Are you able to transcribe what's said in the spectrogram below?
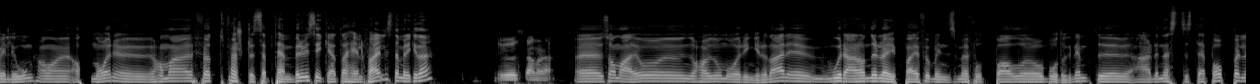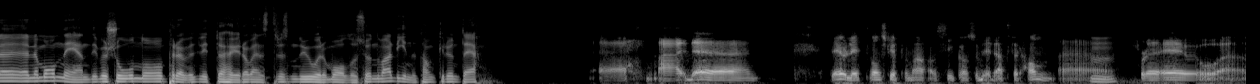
veldig ung. Han er 18 år. Eh, han er født 1.9., hvis ikke jeg tar helt feil. Stemmer ikke det? Jo, stemmer det. Eh, så han er jo, har jo noen år yngre der. Eh, hvor er han i løypa i forbindelse med fotball og Bodø-Glimt? Er det neste step opp, eller, eller, må han ned en divisjon og prøve litt til høyre og venstre, som du gjorde med Ålesund? Hva er dine tanker rundt det? Eh, nei, det, det, er jo litt vanskelig for meg å si hva som blir rett for han. Eh, mm. For det er jo eh,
